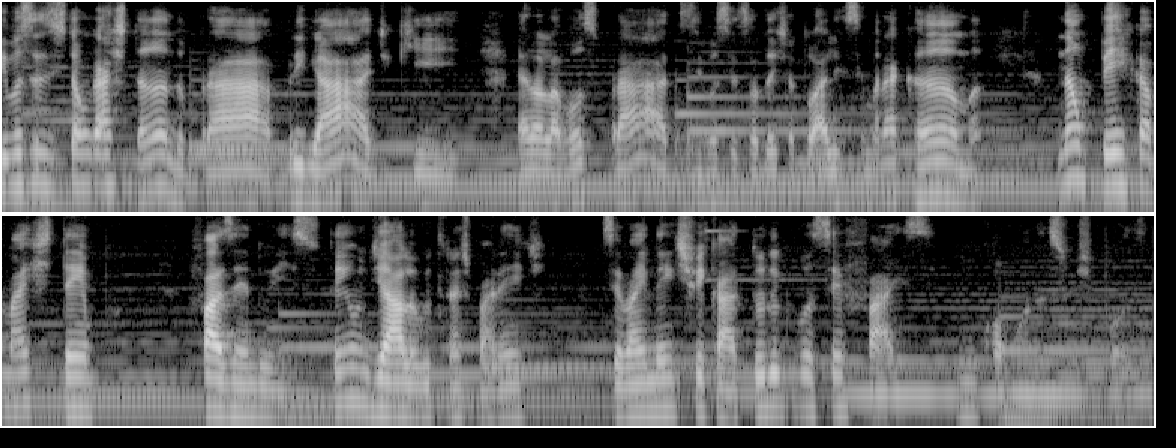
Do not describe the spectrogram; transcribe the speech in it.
e vocês estão gastando para brigar de que ela lavou os pratos e você só deixa a toalha em cima da cama. Não perca mais tempo fazendo isso. Tenha um diálogo transparente, você vai identificar tudo que você faz incomoda a sua esposa.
